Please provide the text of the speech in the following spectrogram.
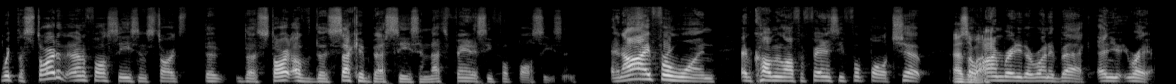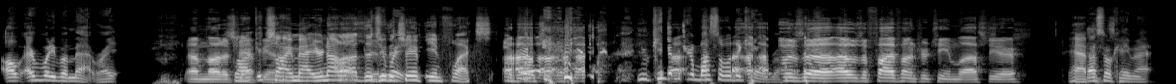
with the start of the NFL season starts the the start of the second best season. That's fantasy football season, and I, for one, am coming off a fantasy football chip, As so I. I'm ready to run it back. And you're right, oh, everybody but Matt, right? I'm not a Sorry, champion. sorry, Matt, you're not allowed to Last do the year. champion flex. Uh, I, You can't make a muscle with the camera. I was a I was a 500 team last year. That's okay, Matt.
